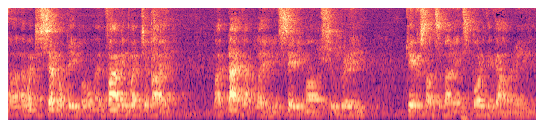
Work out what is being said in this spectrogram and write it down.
Uh, I went to several people and finally went to my, my backup lady, Sadie Moss, who really gave us lots of money and supported the gallery and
